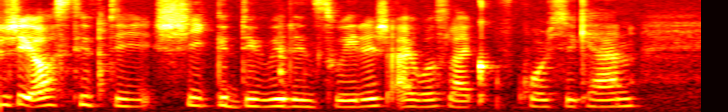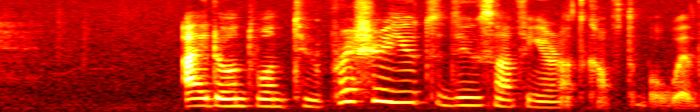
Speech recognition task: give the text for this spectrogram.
she asked if the, she could do it in Swedish. I was like of course you can. I don't want to pressure you to do something you're not comfortable with.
